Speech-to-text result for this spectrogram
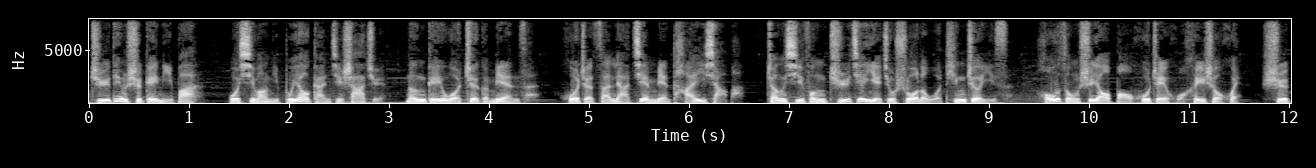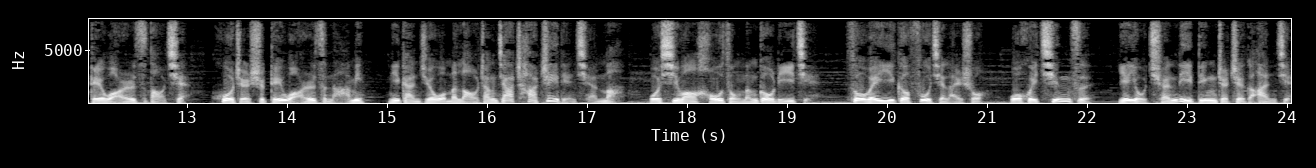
指定是给你办。我希望你不要赶尽杀绝，能给我这个面子，或者咱俩见面谈一下吧。张西峰直接也就说了，我听这意思，侯总是要保护这伙黑社会。是给我儿子道歉，或者是给我儿子拿命？你感觉我们老张家差这点钱吗？我希望侯总能够理解。作为一个父亲来说，我会亲自也有权利盯着这个案件。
